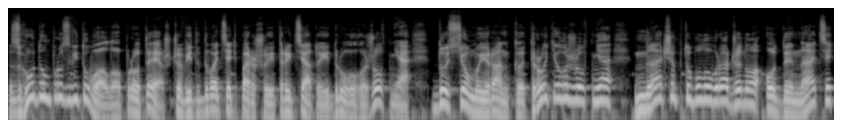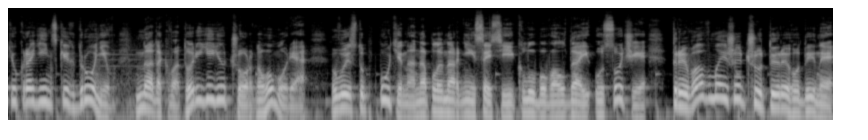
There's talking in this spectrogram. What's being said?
згодом прозвітувало про те, що від 21.30 2 жовтня до 7 ранку 3 жовтня, начебто було враджено 11 українських дронів над акваторією Чорного моря. Виступ Путіна на пленарній сесії клубу Валдай у Сочі тривав майже 4 години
